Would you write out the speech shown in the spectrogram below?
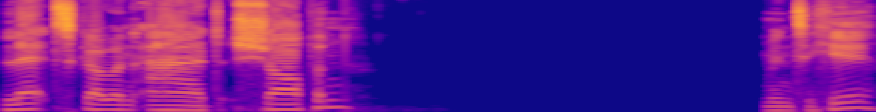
Let's go and add sharpen Come into here.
